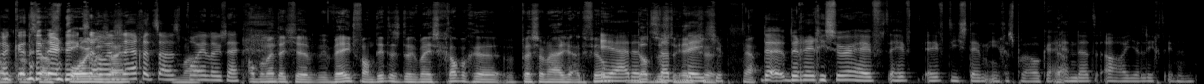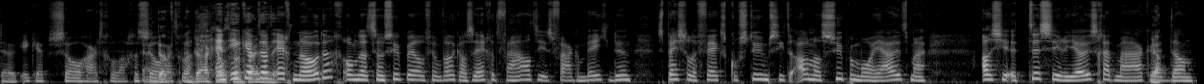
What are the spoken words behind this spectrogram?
We kunnen er niks over zijn. zeggen. Het zou een Maar- spoiler zijn. Op het moment dat je weet van dit is de meest grappige personage uit de film, Ja, dat- dat, is dus dat de regisseur. Ja. De, de regisseur heeft, heeft, heeft die stem ingesproken. Ja. En dat, oh, je ligt in een deuk. Ik heb zo hard gelachen, zo dat- hard en gelachen. En, ik heb dat echt nodig, omdat zo'n superheldenfilm, wat ik al zeg, het verhaaltje is vaak een beetje dun. Special effects, kostuums, ziet er allemaal super mooi uit. Maar als je het te serieus gaat maken, dan,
